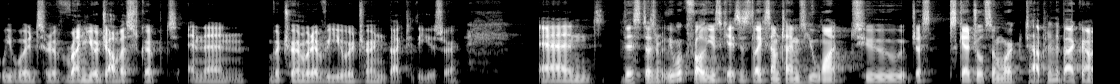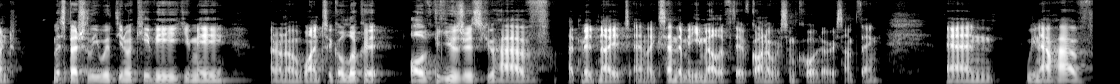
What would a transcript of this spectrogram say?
we would sort of run your JavaScript and then return whatever you return back to the user. And this doesn't really work for all use cases. Like sometimes you want to just schedule some work to happen in the background especially with you know KV, you may I don't know want to go look at all of the users you have at midnight and like send them an email if they've gone over some quota or something. And we now have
